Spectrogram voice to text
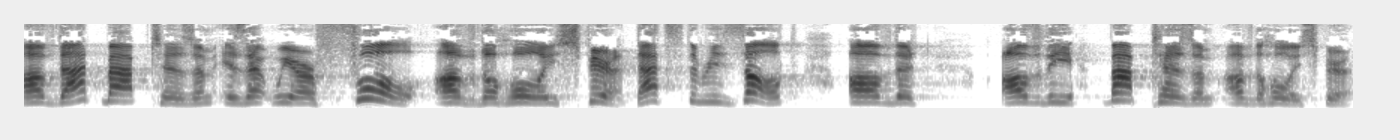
of that baptism is that we are full of the Holy Spirit. That's the result of the, of the baptism of the Holy Spirit.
